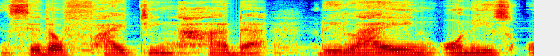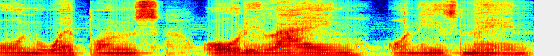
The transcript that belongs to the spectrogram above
Instead of fighting harder, relying on his own weapons or relying on his men,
